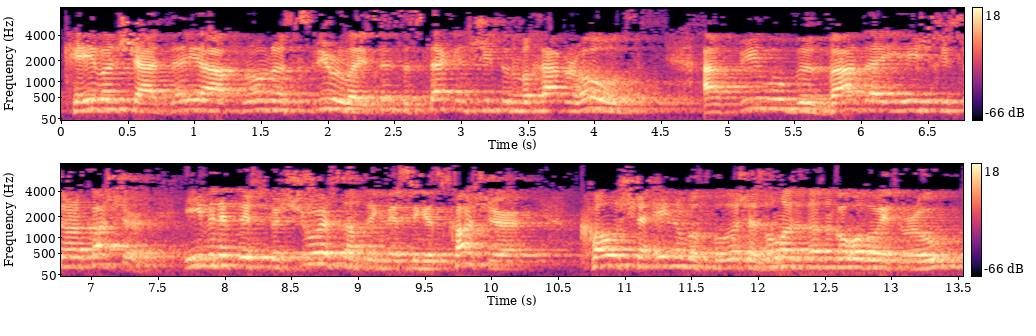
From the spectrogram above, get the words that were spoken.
Kevan shadeya aprona spirule, since the second sheet of the Mechaber holds, afilu yesh. Even if there's for sure something missing, it's kosher, Kol she'enu b'fulish, as long as it doesn't go all the way through,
